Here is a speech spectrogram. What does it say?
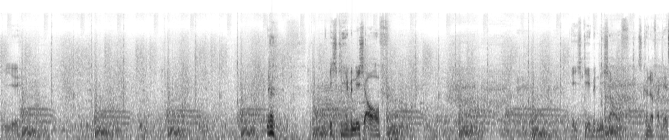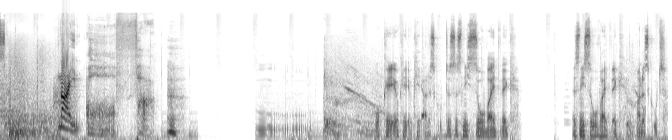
Oh je. Ich gebe nicht auf. Ich gebe nicht auf. Das könnt ihr vergessen. Nein! Oh. Okay, okay, okay, alles gut. Das ist nicht so weit weg. Ist nicht so weit weg. Alles gut.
